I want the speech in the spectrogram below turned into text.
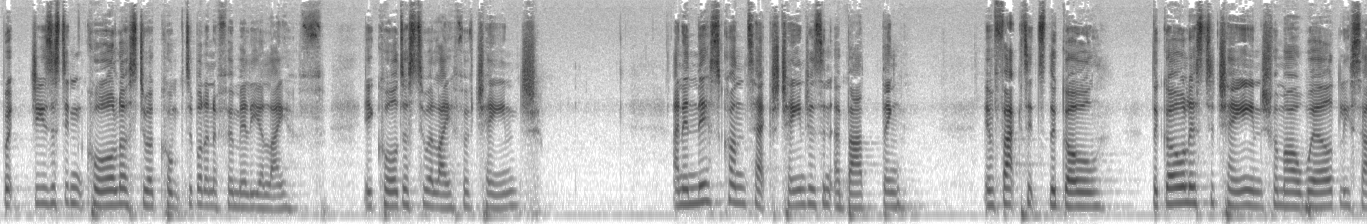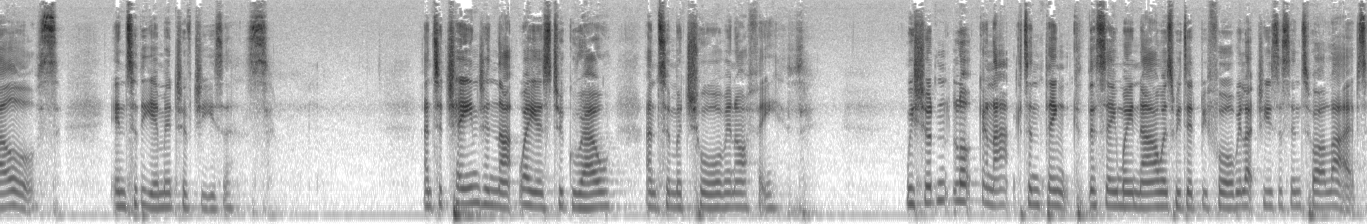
But Jesus didn't call us to a comfortable and a familiar life. He called us to a life of change. And in this context, change isn't a bad thing. In fact, it's the goal. The goal is to change from our worldly selves into the image of Jesus. And to change in that way is to grow and to mature in our faith. We shouldn't look and act and think the same way now as we did before we let Jesus into our lives,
